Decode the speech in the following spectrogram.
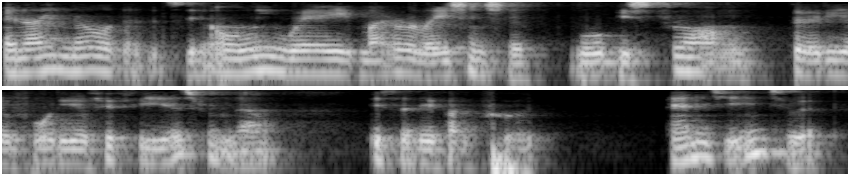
And I know that it's the only way my relationship will be strong 30 or 40 or 50 years from now is that if I put energy into it.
